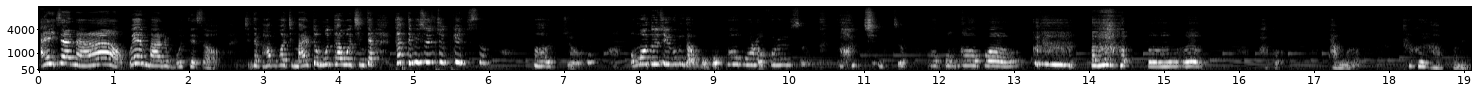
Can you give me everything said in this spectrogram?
알잖아. 왜 말을 못해서? 진짜 바보같이 말도 못하고 진짜 답답해서 죽겠어. 맞아. 엄마도 지금 나 보고 바보라 그래서 나 진짜 바본가 봐. 하고 방으로 득을 가보는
